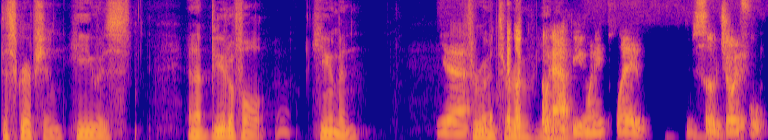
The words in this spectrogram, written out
description. He was and a beautiful human Yeah, through and He through. looked so know. happy when he played. He was so joyful.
